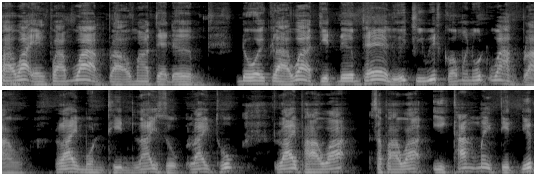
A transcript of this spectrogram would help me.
ภาวะแห่งความว่างเปล่ามาแต่เดิม โดยกล่าวว่าจิตเดิมแท้หรือชีวิตของมนุษย์ว่างเปล่าไร้มนทินไร้สุขไร้ทุกข์ไร้ภาวะ สภาวะอีกทั้งไม่ติดยึด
